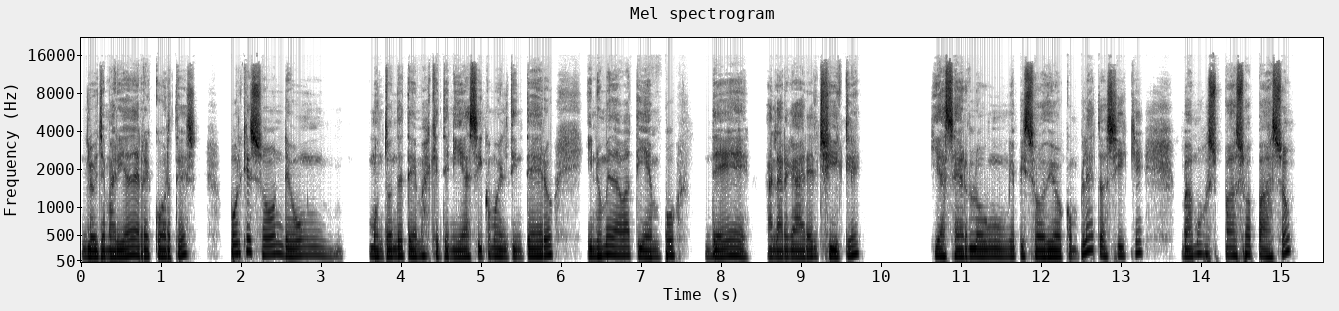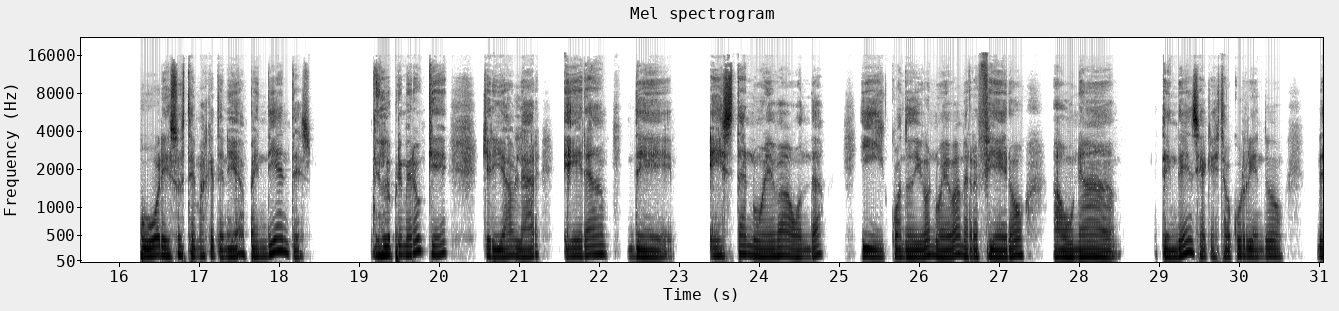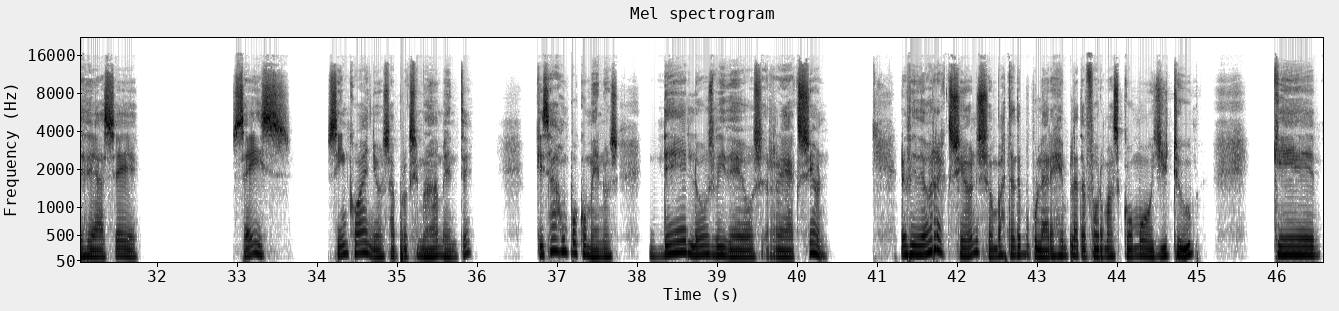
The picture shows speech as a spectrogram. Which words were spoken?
lo llamaría de recortes porque son de un montón de temas que tenía así como en el tintero y no me daba tiempo de alargar el chicle y hacerlo un episodio completo. Así que vamos paso a paso por esos temas que tenía pendientes. Lo primero que quería hablar era de esta nueva onda y cuando digo nueva me refiero a una tendencia que está ocurriendo desde hace seis, cinco años aproximadamente, quizás un poco menos, de los videos reacción. Los videos reacción son bastante populares en plataformas como YouTube, que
